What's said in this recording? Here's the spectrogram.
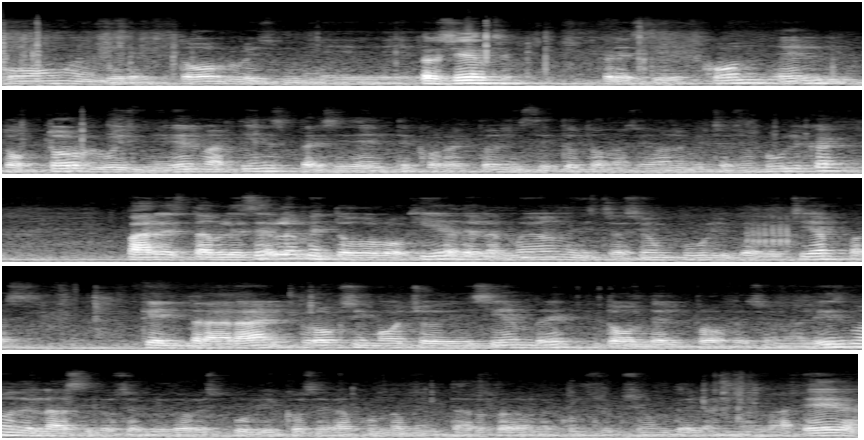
con el director Luis Miguel, Presidente. Con el doctor Luis Miguel Martínez, presidente correcto del Instituto Nacional de Administración Pública, para establecer la metodología de la nueva Administración Pública de Chiapas, que entrará el próximo 8 de diciembre, donde el profesionalismo de las y los servidores públicos será fundamental para la construcción de la nueva era.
